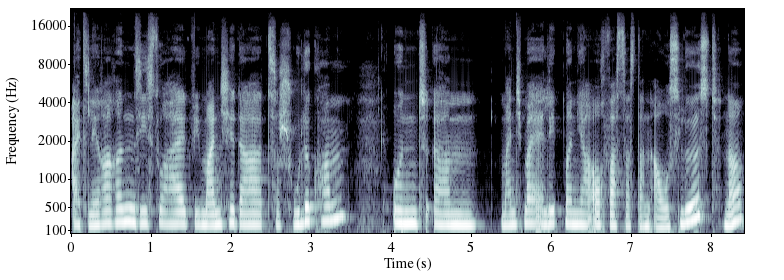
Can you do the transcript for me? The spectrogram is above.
als Lehrerin siehst du halt, wie manche da zur Schule kommen und ähm, manchmal erlebt man ja auch, was das dann auslöst. Ne?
